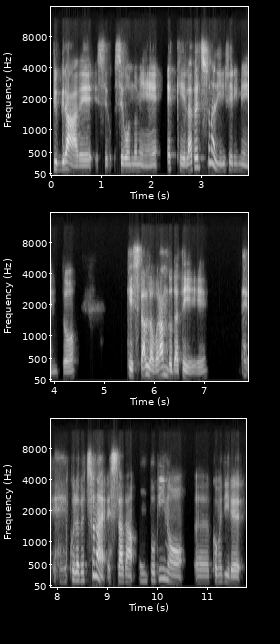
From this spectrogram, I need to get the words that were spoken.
più grave, se- secondo me, è che la persona di riferimento che sta lavorando da te, eh, eh, quella persona è stata un pochino, eh, come dire,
